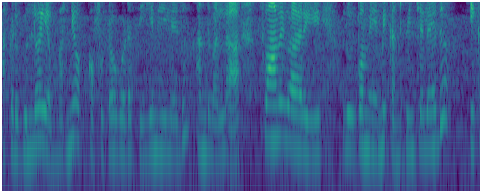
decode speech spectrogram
అక్కడ గుళ్ళో ఎవరిని ఒక్క ఫోటో కూడా తీయనీయలేదు. అందువల్ల స్వామివారి రూపం ఏమీ కనిపించలేదు. ఇక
